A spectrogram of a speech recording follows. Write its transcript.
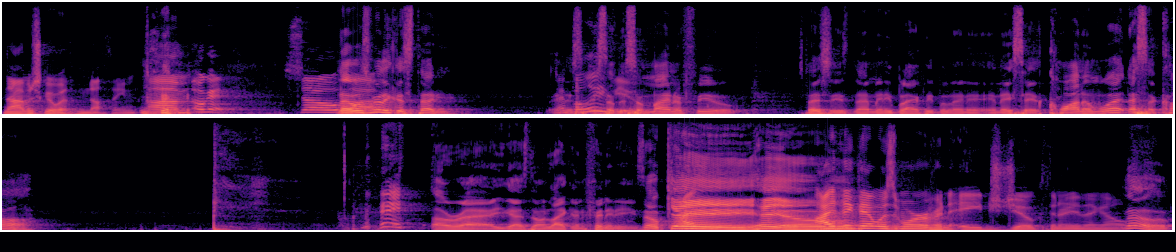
No, I'm just going with nothing. Um, okay, so No, it was uh, really good study. I it's, believe it's, a, it's a minor field, especially there's not many black people in it. And they say, quantum, what? That's a car. All right, you guys don't like Infinitis. Okay, hey. I think that was more of an age joke than anything else. No,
